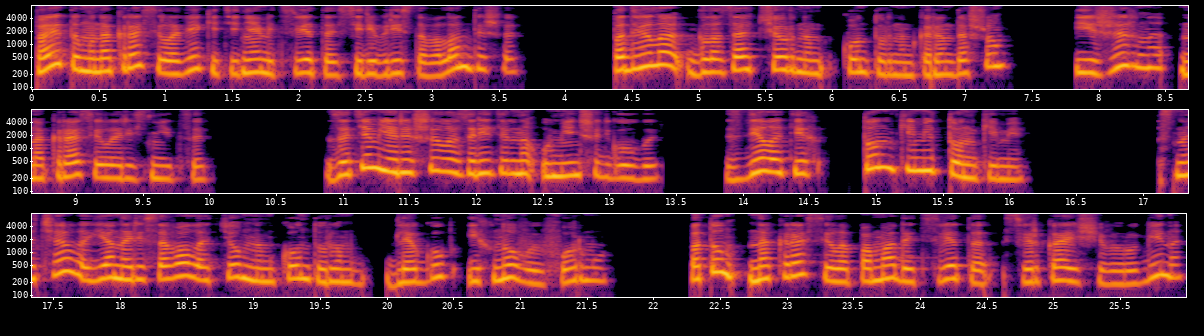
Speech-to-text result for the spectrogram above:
Поэтому накрасила веки тенями цвета серебристого ландыша подвела глаза черным контурным карандашом и жирно накрасила ресницы. Затем я решила зрительно уменьшить губы, сделать их тонкими-тонкими. Сначала я нарисовала темным контуром для губ их новую форму, потом накрасила помадой цвета сверкающего рубина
